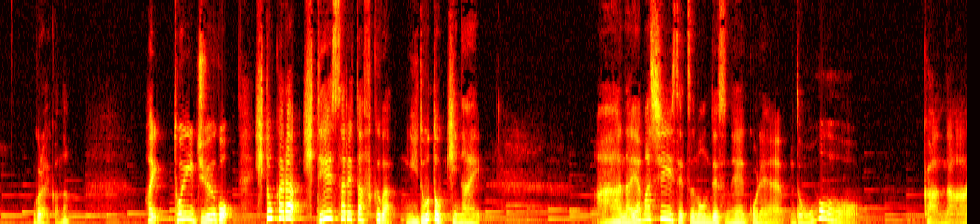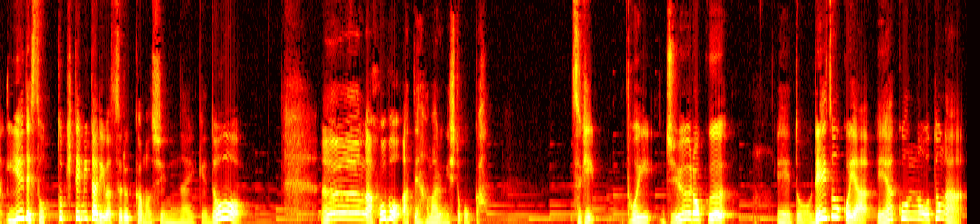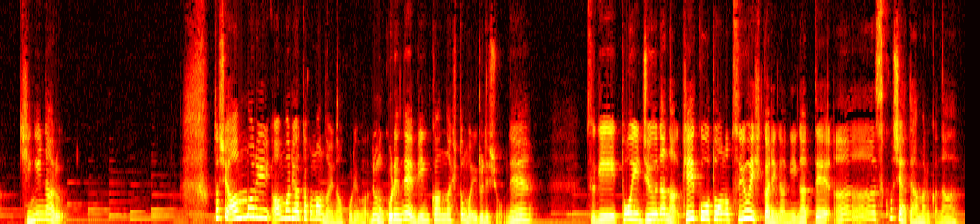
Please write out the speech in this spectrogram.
ぐらいかな。はい問い15人から否定された服は二度と着ない。あー悩ましい設問ですねこれ。どうかな。家でそっと着てみたりはするかもしんないけどうーんまあほぼ当てはまるにしとこうか。次。問い16えっ、ー、と冷蔵庫やエアコンの音が気になる。私あんまりあんまり当てはまんないなこれは。でもこれね敏感な人もいるでしょうね。次問い17蛍光灯の強い光が苦手。あ少し当てはまるかな。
